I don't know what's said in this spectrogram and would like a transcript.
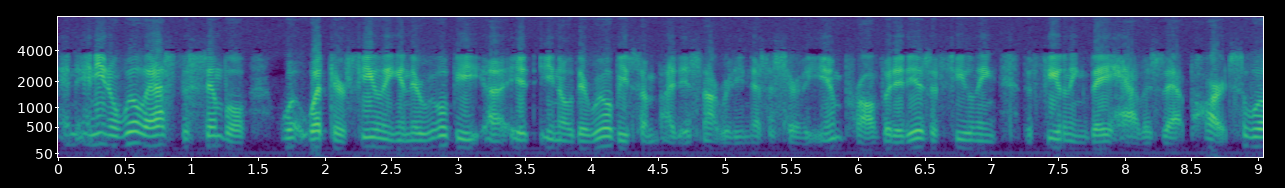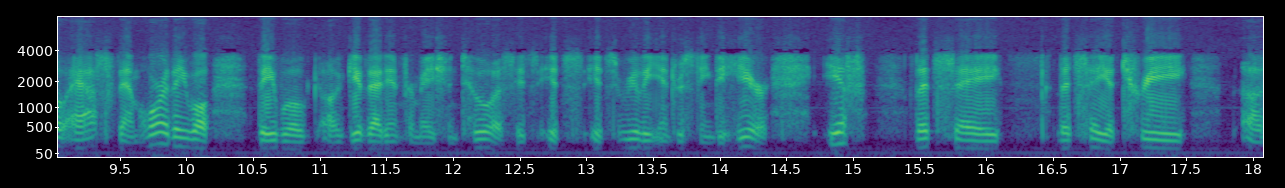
And and you know we'll ask the symbol what, what they're feeling, and there will be uh, it you know there will be some. Uh, it's not really necessarily improv, but it is a feeling. The feeling they have is that part. So we'll ask them, or they will they will uh, give that information to us. It's it's it's really interesting to hear. If let's say let's say a tree uh,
